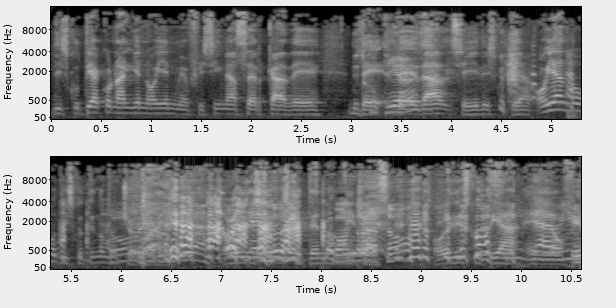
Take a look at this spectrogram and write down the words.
Discutía con alguien hoy en mi oficina acerca de, de, edad. Sí, discutía. Hoy ando discutiendo mucho. Hoy, día. hoy estoy discutiendo Con mucho. razón. Hoy discutía Sí, en la vimos. Es que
